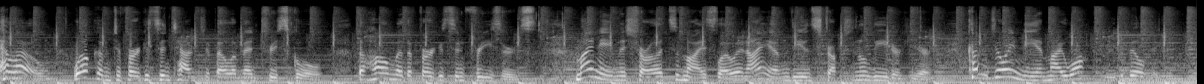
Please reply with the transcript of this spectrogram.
Hello, welcome to Ferguson Township Elementary School, the home of the Ferguson Freezers. My name is Charlotte Zmyslo and I am the instructional leader here. Come join me in my walk through the building.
